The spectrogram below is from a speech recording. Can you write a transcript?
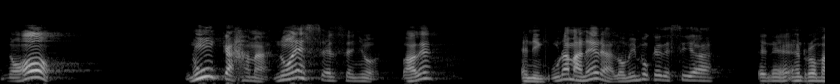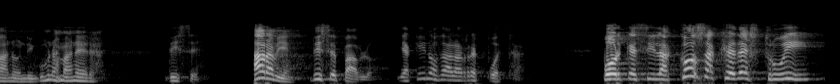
No. Nunca jamás. No es el Señor. ¿Vale? En ninguna manera. Lo mismo que decía en, en Romano. En ninguna manera. Dice. Ahora bien, dice Pablo. Y aquí nos da la respuesta. Porque si las cosas que destruí,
